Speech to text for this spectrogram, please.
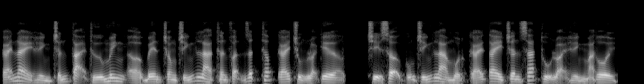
cái này hình chấn tại thứ minh ở bên trong chính là thân phận rất thấp cái chủng loại kia, chỉ sợ cũng chính là một cái tay chân sát thủ loại hình mà thôi.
